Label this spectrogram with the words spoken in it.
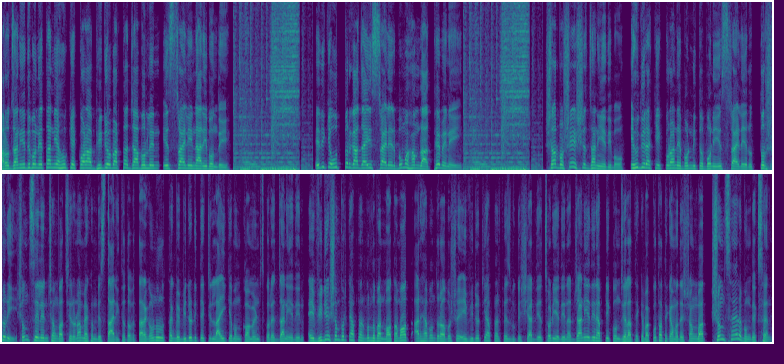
আরও জানিয়ে দেব নেতানিয়াহুকে করা ভিডিও বার্তা, যা বললেন ইসরায়েলি নারীবন্দী। এদিকে উত্তর গাজা ইসরায়েলের বোমা হামলা থেমে নেই। সর্বশেষ জানিয়ে দিব, ইহুদিরা কি কোরআনে বর্ণিত বনি ইসরায়েলের উত্তরসূরি? শুনছিলেন সংবাদ শিরোনাম, এখন বিস্তারিত। তবে তার আগে অনুরোধ থাকবে, ভিডিওটিতে একটি লাইক এবং কমেন্টস করে জানিয়ে দিন। এই ভিডিও সম্পর্কে আপনার মূল্যবান মতামত। আর হ্যাঁ বন্ধুরা, অবশ্যই এই ভিডিওটি আপনার ফেসবুকে শেয়ার দিয়ে ছড়িয়ে দিন। আর জানিয়ে দিন আপনি কোন জেলা থেকে বা কোথা থেকে আমাদের সংবাদ শুনছেন এবং দেখছেন।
